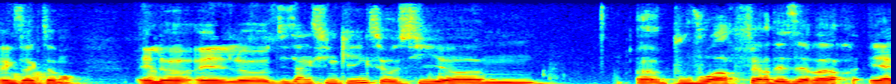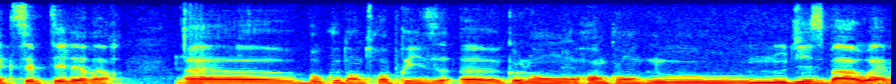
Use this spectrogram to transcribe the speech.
Exactement. Et le, et le design thinking, c'est aussi euh, euh, pouvoir faire des erreurs et accepter l'erreur. Euh, beaucoup d'entreprises euh, que l'on rencontre nous, nous disent bah ouais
